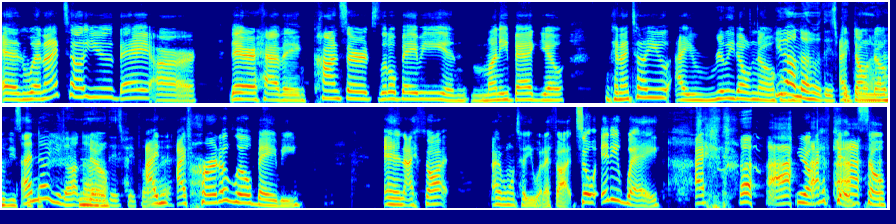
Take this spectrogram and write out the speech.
And when I tell you they are, they're having concerts, Lil Baby and Moneybagg Yo. Can I tell you? I really don't know. You don't know who these people I don't are. know who these I people- know you don't know No. who these people I are. I've heard of Lil Baby, and I thought I won't tell you what I thought. So anyway, I you know I have kids, so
